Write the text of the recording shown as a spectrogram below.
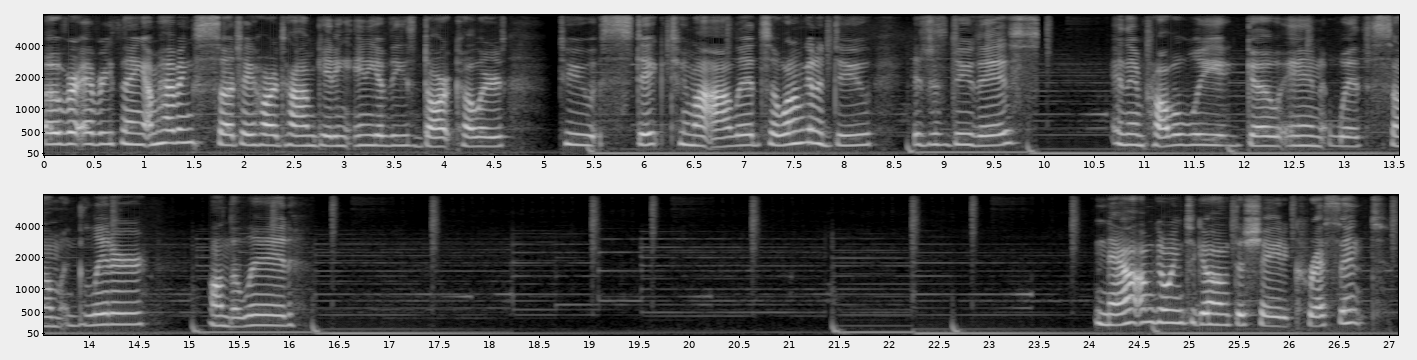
over everything. I'm having such a hard time getting any of these dark colors to stick to my eyelid. So what I'm going to do is just do this and then probably go in with some glitter on the lid. Now I'm going to go in with the shade Crescent.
